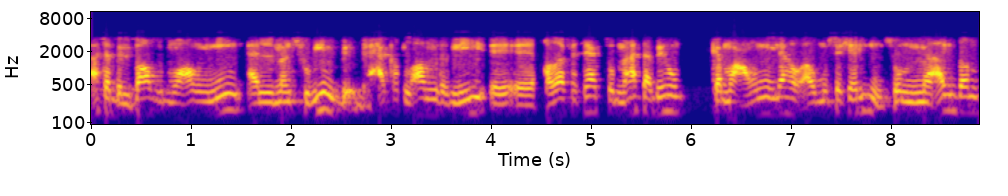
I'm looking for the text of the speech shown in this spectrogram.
أتى بالبعض المعاونين المنسوبين بحقيقه الأمر لقضايا فساد ثم أتى بهم كمعاونين له أو مستشارين. ثم أيضا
